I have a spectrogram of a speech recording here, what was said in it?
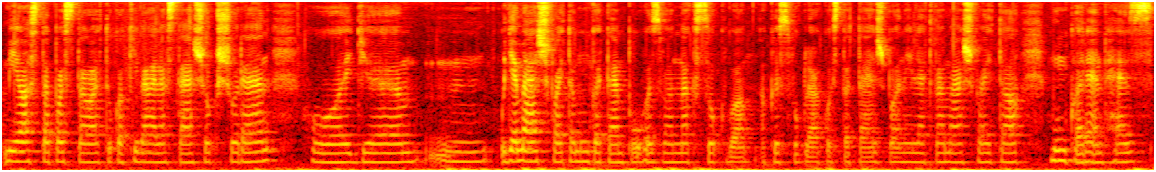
mi azt tapasztaltuk a kiválasztások során, hogy mm, ugye másfajta munkatempóhoz vannak szokva a közfoglalkoztatásban, illetve másfajta munkarendhez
